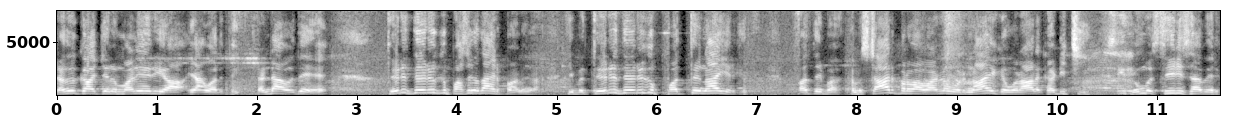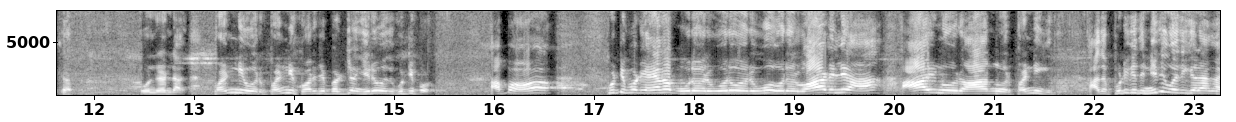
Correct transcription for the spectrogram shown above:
டெங்கு காய்ச்சல் மலேரியா ஏன் வருது? ரெண்டாவது தெரு தெருவுக்கு பசங்க தான் இருப்பானுங்க. இப்போ தெரு தெருக்கு பத்து நாய் இருக்குது. பத்து இப்போ நம்ம ஸ்டார் பிரபா வார்டில் ஒரு நாய்க்கு ஒரு ஆளை கடிச்சு ரொம்ப சீரியஸாகவே இருக்கார். ஒன்று ரெண்டாவது பன்னி ஒரு பன்னி குறைஞ்சபட்சம் இருபது குட்டி போடும். அப்போது குட்டி போட்டு ஏங்க ஒரு ஒரு ஒரு ஒரு ஒரு ஒரு வார்டுலேயும் ஆறுநூறு ஆறுநூறு பண்ணிக்குது. அதை பிடிக்குது நிதி ஒதுக்கிறாங்க.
